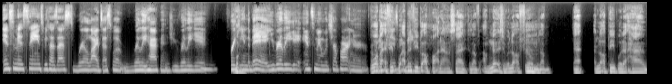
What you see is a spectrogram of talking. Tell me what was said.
intimate scenes because that's real life. That's what really happens. You really get freaky in the bed. You really get intimate with your partner. What about if you, Whatever what happens if you got a partner outside? Because I've, I've noticed with a lot of films um, that a lot of people that have,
